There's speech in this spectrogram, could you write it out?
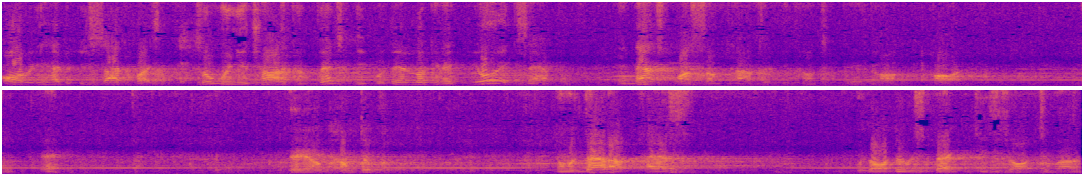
already had to be sacrificing. So when you're trying to convince people, they're looking at your example. And that's why sometimes it becomes hard. Okay? Okay, I'm comfortable. And with that, I'll pass, with all due respect, the teachers on to my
